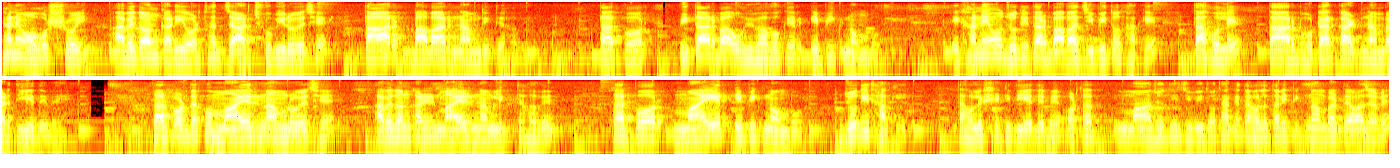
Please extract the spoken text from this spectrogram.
এখানে অবশ্যই আবেদনকারী অর্থাৎ যার ছবি রয়েছে, তার বাবার নাম দিতে হবে। তারপর পিতার বা অভিভাবকের এপিক নম্বর। এখানেও যদি তার বাবা জীবিত থাকে, তাহলে তার ভোটার কার্ড নাম্বার দিয়ে দেবে। তারপর দেখো মায়ের নাম রয়েছে, আবেদনকারীর মায়ের নাম লিখতে হবে। তারপর মায়ের এপিক নম্বর। যদি থাকে তাহলে সেটি দিয়ে দেবে। অর্থাৎ মা যদি জীবিত থাকে, তাহলে তার এপিক নাম্বার দেওয়া যাবে।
